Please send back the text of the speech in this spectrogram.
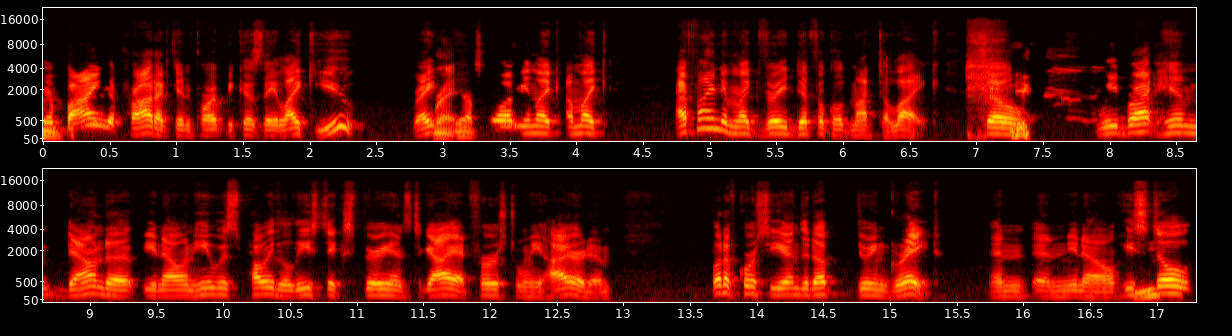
they're buying the product in part because they like you, right? Right. Yep. So I mean, like I'm like, I find him like very difficult not to like. So we brought him down to you know, and he was probably the least experienced guy at first when we hired him, but of course he ended up doing great. And and you know, he's Mhm. still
